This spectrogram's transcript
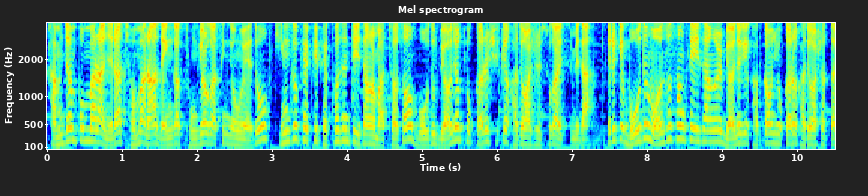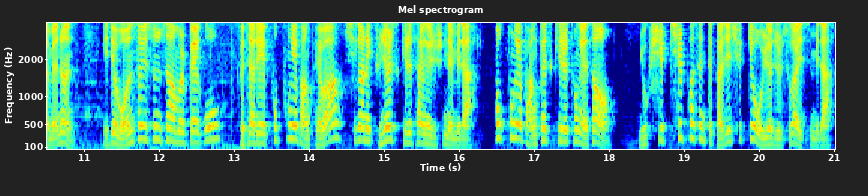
감전뿐만 아니라 점화나 냉각 동결 같은 경우에도 긴급 회피 100% 이상을 맞춰서 모두 면역 효과를 쉽게 가져가실 수가 있습니다. 이렇게 모든 원소 상태 이상을 면역에 가까운 효과를 가져가셨다면은 이제 원소의 순수함을 빼고 그 자리에 폭풍의 방패와 시간의 균열 스킬을 사용해 주시면 됩니다. 폭풍의 방패 스킬을 통해서 67%까지 쉽게 올려줄 수가 있습니다.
